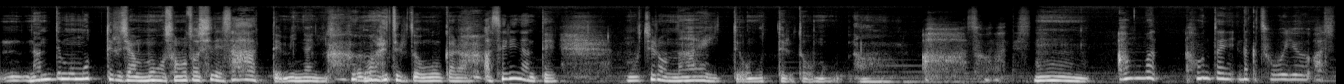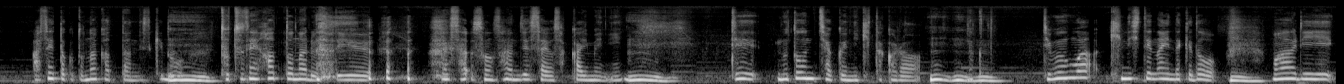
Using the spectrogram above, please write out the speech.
何でも持ってるじゃんもうその年でさーってみんなに思われてると思うから 焦りなんてもちろんないって思ってると思うな。ああそうなんですね。うんあんま本当になんかそういうあ焦ったことなかったんですけど、うん。突然ハッとなるっていう さその30歳を境目に、うん。で無頓着に来たからうんうんなんか自分は気にしてないんだけどうん。周り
